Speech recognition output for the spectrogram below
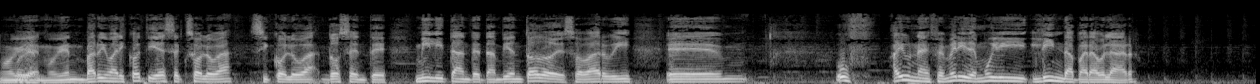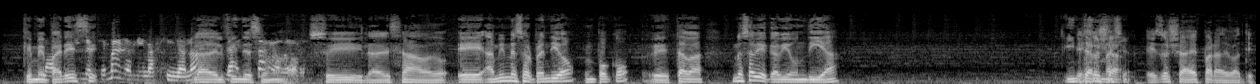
Muy, bien, muy bien. Barbie Mariscotti es sexóloga, psicóloga, docente, militante también, todo eso, Barbie. Eh, uf, hay una efeméride muy linda para hablar que me la parece... Del fin de semana, me imagino, ¿no? La del fin de semana. Sí, la del sábado. Eh, a mí me sorprendió un poco. eh, estaba, no sabía que había un día Eso internacional. ya, eso ya es para debatir.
